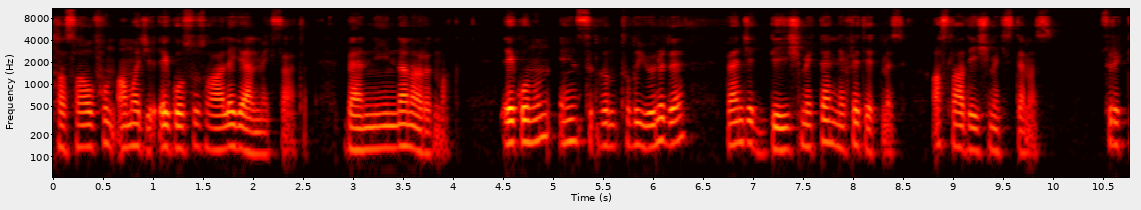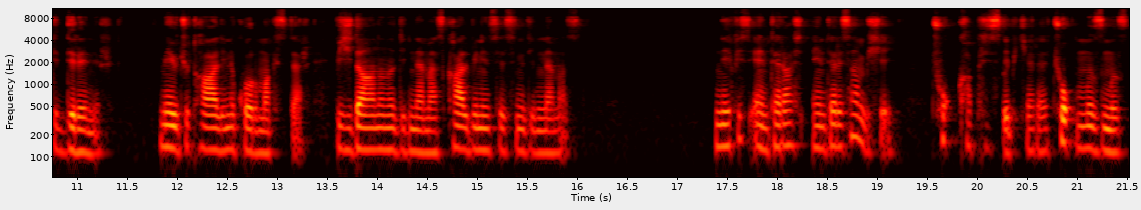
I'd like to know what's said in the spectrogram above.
Tasavvufun amacı egosuz hale gelmek zaten. Benliğinden arınmak. Egonun en sıkıntılı yönü de bence değişmekten nefret etmez. Asla değişmek istemez. Sürekli direnir. Mevcut halini korumak ister. Vicdanını dinlemez, kalbinin sesini dinlemez. Nefis enteres- enteresan bir şey. Çok kaprisli bir kere, çok mızmız,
